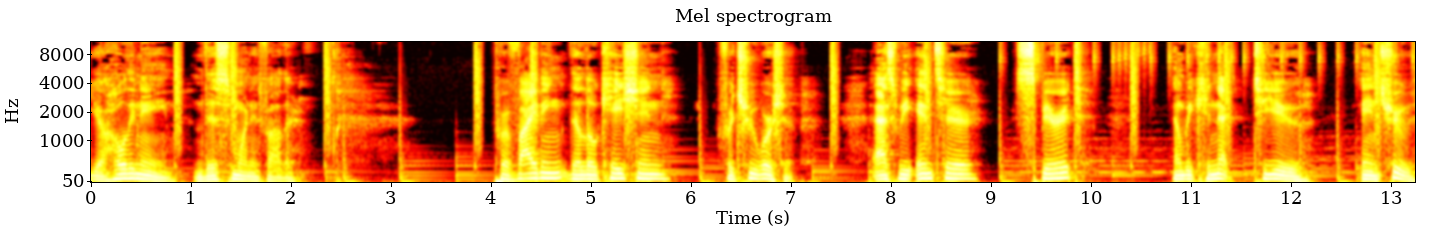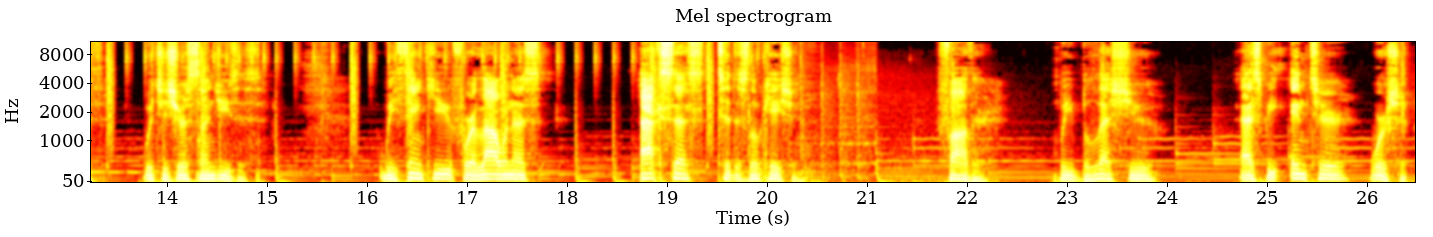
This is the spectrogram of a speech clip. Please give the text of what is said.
your holy name this morning, Father, providing the location for true worship as we enter spirit and we connect to you in truth, which is your Son Jesus. We thank you for allowing us access to this location. Father, we bless you as we enter worship.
